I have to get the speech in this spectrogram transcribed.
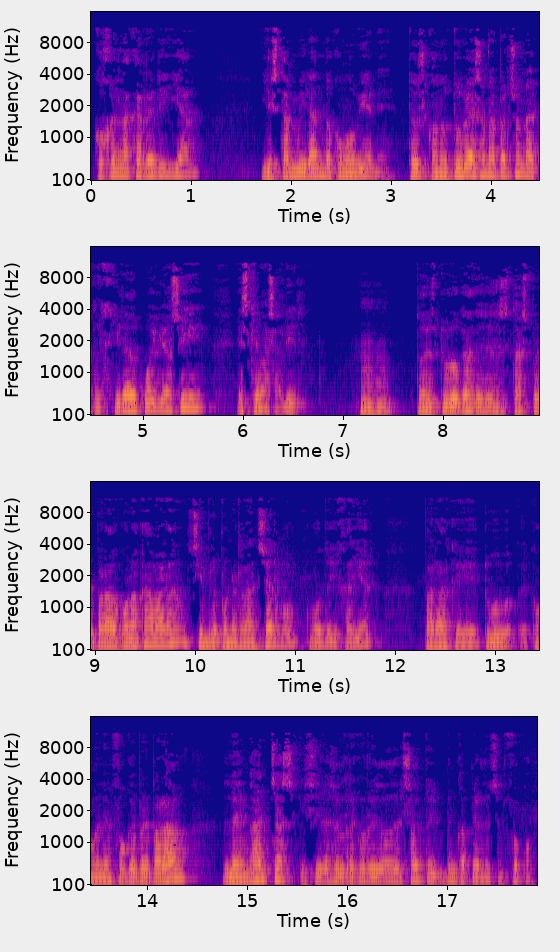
cogen la carrerilla y están mirando cómo viene. Entonces, cuando tú veas a una persona que gira el cuello así, es que va a salir. Entonces, tú lo que haces es estás preparado con la cámara, siempre ponerla en servo, como te dije ayer, para que tú con el enfoque preparado le enganchas y sigas el recorrido del salto y nunca pierdes el foco.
